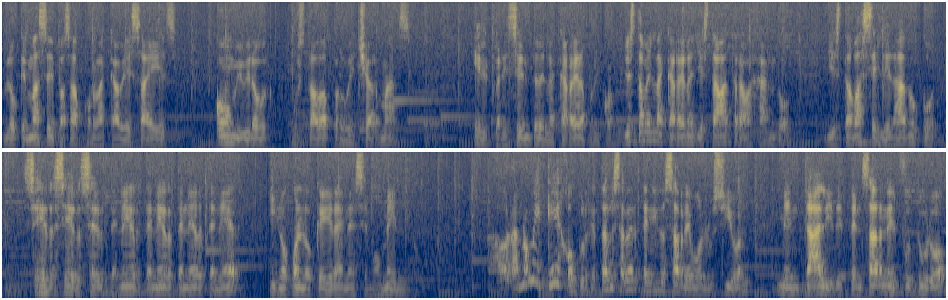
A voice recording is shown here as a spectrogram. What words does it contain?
lo que más se me pasaba por la cabeza es cómo me hubiera gustado aprovechar más el presente de la carrera, porque cuando yo estaba en la carrera ya estaba trabajando y estaba acelerado con ser, ser, ser, tener, tener, tener, tener, y no con lo que era en ese momento. Ahora no me quejo, porque tal vez haber tenido esa revolución mental y de pensar en el futuro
